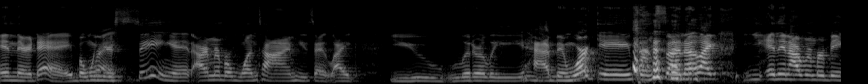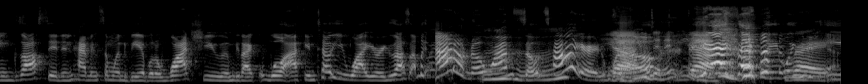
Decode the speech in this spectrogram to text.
in their day. But when you're seeing it, I remember one time he said like you literally have been working from sun up like and then I remember being exhausted and having someone to be able to watch you and be like, well, I can tell you why you're exhausted. I'm like, I don't know why I'm so tired. Yeah. Well, You didn't eat. Yeah. yeah, exactly. What Right. you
